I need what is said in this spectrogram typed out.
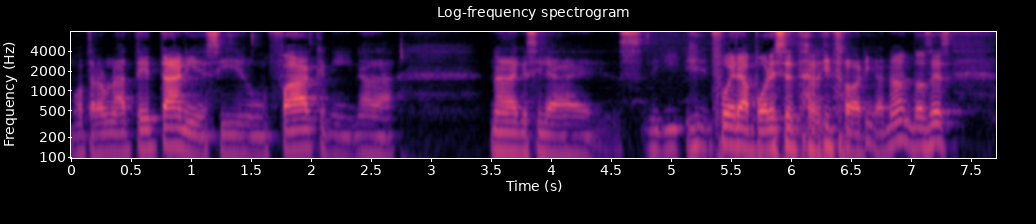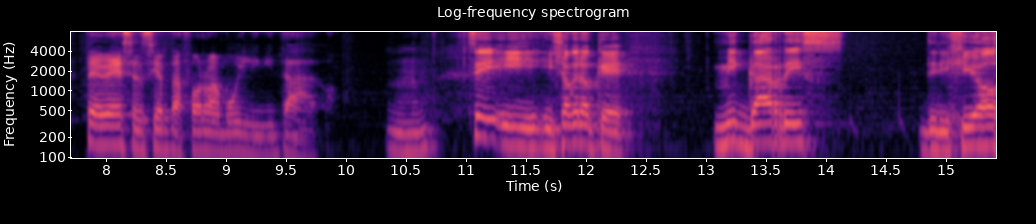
mostrar una teta, ni decir un fuck, ni nada. Nada que si la fuera por ese territorio, ¿no? Entonces te ves en cierta forma muy limitado. Sí, y, y yo creo que Mick Garris dirigió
